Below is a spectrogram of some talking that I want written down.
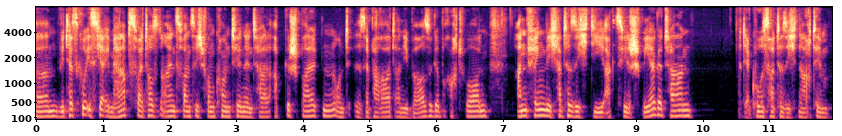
Ähm, Vitesco ist ja im Herbst 2021 von Continental abgespalten und separat an die Börse gebracht worden. Anfänglich hatte sich die Aktie schwer getan. Der Kurs hatte sich nach dem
